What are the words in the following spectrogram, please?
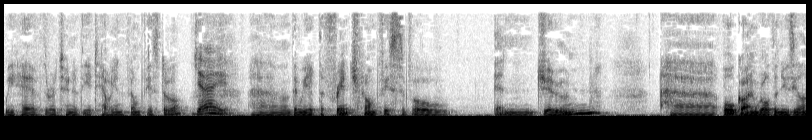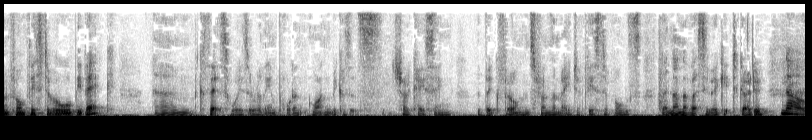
we have the return of the Italian Film Festival. Yay! Um, then we have the French Film Festival in June. Uh, all going well, the New Zealand Film Festival will be back um, because that's always a really important one because it's showcasing the big films from the major festivals that none of us ever get to go to. No.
